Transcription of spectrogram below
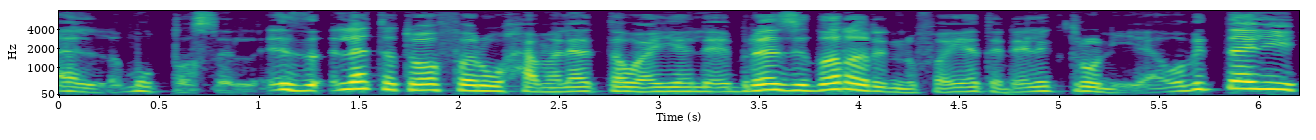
المتصل. إذ لا تتوفر حملات توعية لإبراز ضرر النفايات الإلكترونية وبالتالي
